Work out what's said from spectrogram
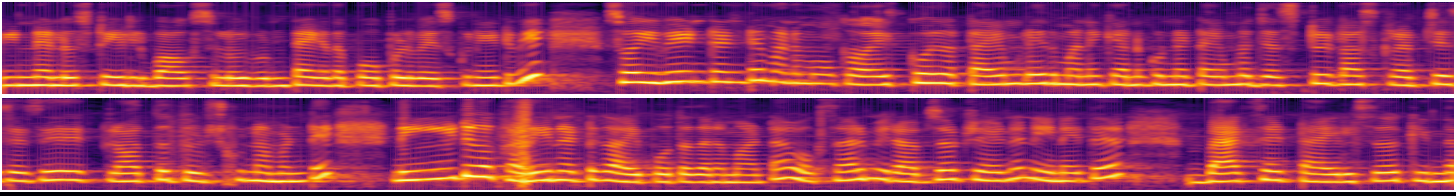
గిన్నెలు స్టీల్ బాక్సులు ఇవి ఉంటాయి కదా పోపులు వేసుకునేటివి. సో ఇవేంటంటే మనము ఒక ఎక్కువ టైం లేదు మనకి అనుకున్న టైంలో జస్ట్ ఇలా స్క్రబ్ చేసేసి క్లాత్తో తుడుచుకున్నామంటే నీట్గా కడిగినట్టుగా అయిపోతుంది అనమాట ఒకసారి మీరు అబ్జర్వ్ చేయండి. నేనైతే బ్యాక్ సైడ్ టైల్స్ కింద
